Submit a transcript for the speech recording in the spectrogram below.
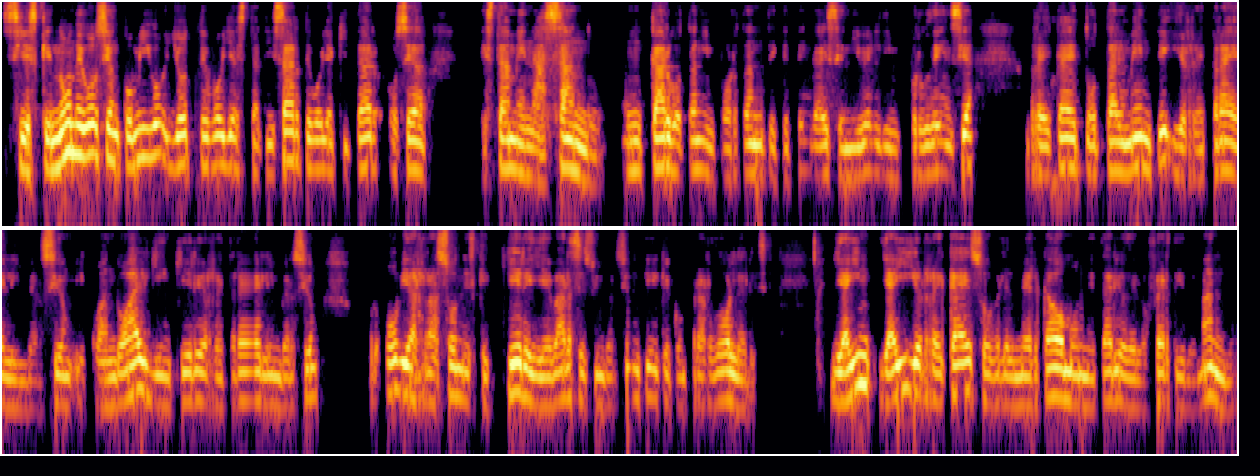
si es que no negocian conmigo, yo te voy a estatizar, te voy a quitar, o sea, está amenazando un cargo tan importante que tenga ese nivel de imprudencia, recae totalmente y retrae la inversión. Y cuando alguien quiere retraer la inversión, por obvias razones que quiere llevarse su inversión, tiene que comprar dólares. Y ahí, y ahí recae sobre el mercado monetario de la oferta y demanda.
